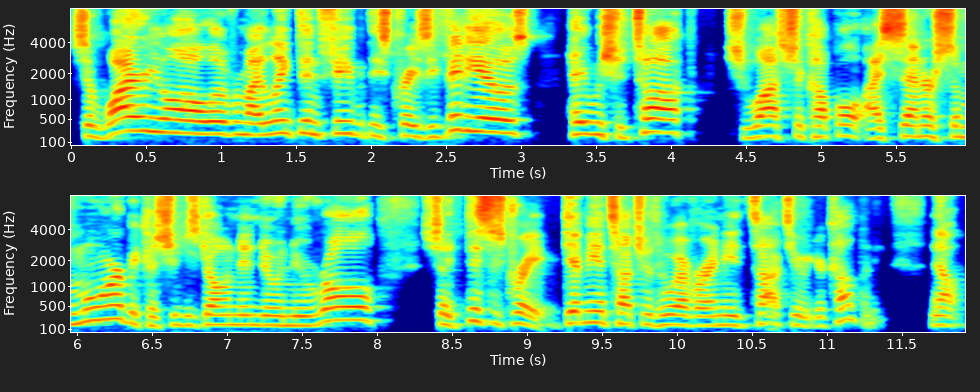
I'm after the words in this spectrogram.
Said, why are you all over my LinkedIn feed with these crazy videos? Hey, we should talk. She watched a couple. I sent her some more because she was going into a new role. She's like, this is great. Get me in touch with whoever I need to talk to at your company. Now,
